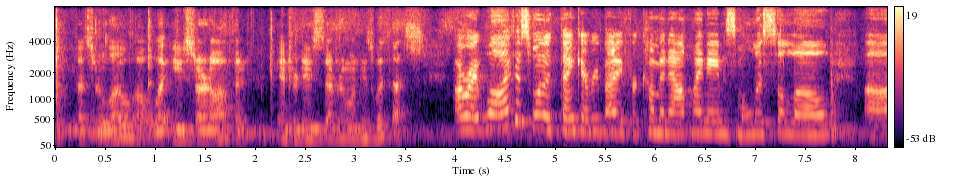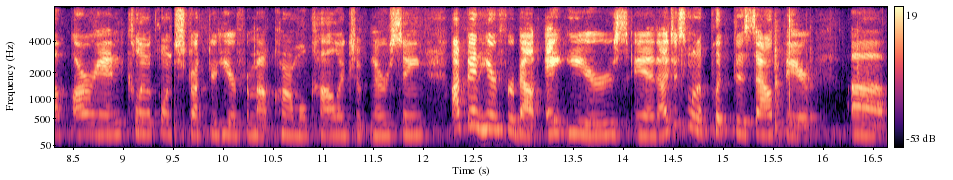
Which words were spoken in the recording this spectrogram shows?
Professor Lowe, I'll let you start off and introduce everyone who's with us. All right, well, I just want to thank everybody for coming out. My name is Melissa Lowe, uh, RN, clinical instructor here from Mount Carmel College of Nursing. I've been here for about eight years, and I just want to put this out there. Uh,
